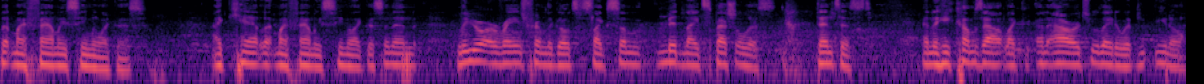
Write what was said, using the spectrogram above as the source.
let my family see me like this. I can't let my family see me like this. And then Lyor arranged for him to go to like some midnight specialist, dentist. And then he comes out like an hour or two later with, you know,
